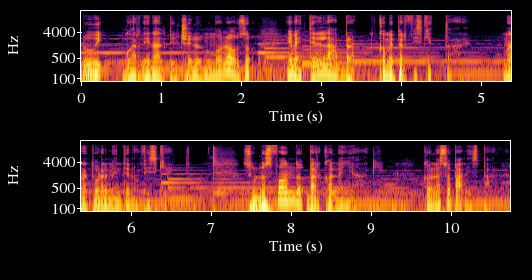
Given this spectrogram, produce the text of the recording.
Lui guarda in alto il cielo nuvoloso e mette le labbra come per fischiettare, ma naturalmente non fischietta. Sullo sfondo barcolla Gnaghi con la sua pala in spalla.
